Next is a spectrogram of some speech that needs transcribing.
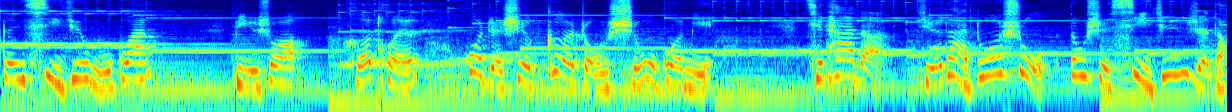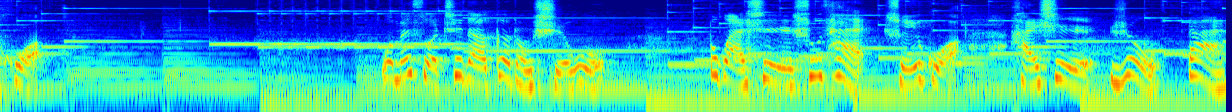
跟细菌无关，比如说。河豚，或者是各种食物过敏，其他的绝大多数都是细菌惹的祸。我们所吃的各种食物，不管是蔬菜、水果，还是肉、蛋、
